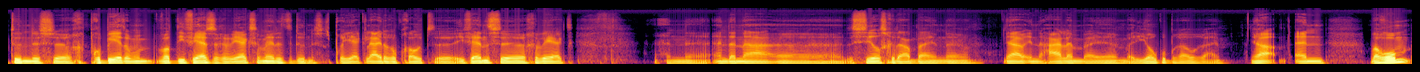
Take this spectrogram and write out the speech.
toen dus geprobeerd om wat diversere werkzaamheden te doen. Dus als projectleider op grote events gewerkt. En, en daarna de sales gedaan bij een, ja, in Haarlem bij, bij de Jopenbrouwerij. Ja, en waarom?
